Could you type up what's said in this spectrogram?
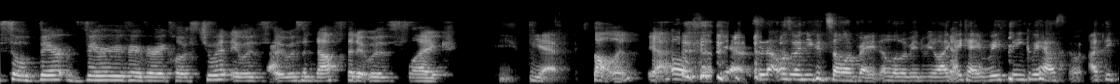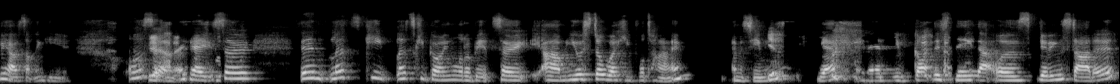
so very very very very close to it. It was it was enough that it was like yeah solid yeah awesome. yeah so that was when you could celebrate a little bit and be like okay we think we have i think we have something here awesome yeah. okay so then let's keep let's keep going a little bit. So um, you were still working full time, I'm assuming. Yes. Yeah. And then you've got this thing that was getting started.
